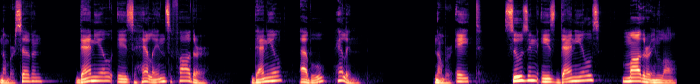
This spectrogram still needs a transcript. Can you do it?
Number 7 Daniel is Helen's father Daniel أبو Helen Number 8 Susan is Daniel's mother-in-law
